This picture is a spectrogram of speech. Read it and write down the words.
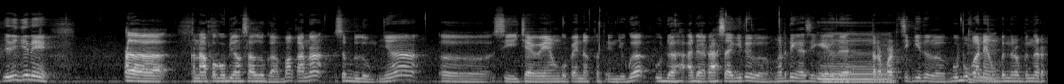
Jadi gini, eh, kenapa gue bilang selalu gampang? Karena sebelumnya eh, si cewek yang gue pengen deketin juga udah ada rasa gitu loh, ngerti gak sih? Kayak udah terpercik gitu loh. Gue bukan yang bener-bener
